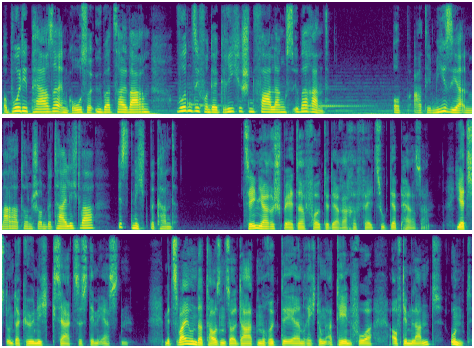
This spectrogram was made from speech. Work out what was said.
Obwohl die Perser in großer Überzahl waren, wurden sie von der griechischen Phalanx überrannt. Ob Artemisia in Marathon schon beteiligt war, ist nicht bekannt. Zehn Jahre später folgte der Rachefeldzug der Perser, jetzt unter König Xerxes I. Mit 200.000 Soldaten rückte er in Richtung Athen vor, auf dem Land und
